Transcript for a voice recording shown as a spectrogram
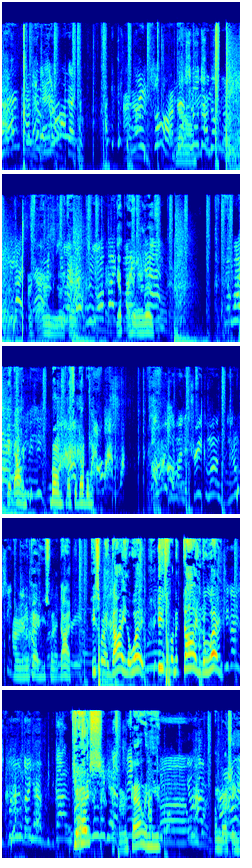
friend comes to I get this late No. song. Okay, I don't really care. Help me up, I Yep, I hit one of those. Hit that one. Boom, that's a double. He's behind the tree. Come on. You don't see. I don't even care. He's gonna die. He's gonna die either way. He's gonna die either way. You? I have. Yes, that's what I'm telling you. Uh, I'm rushing.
